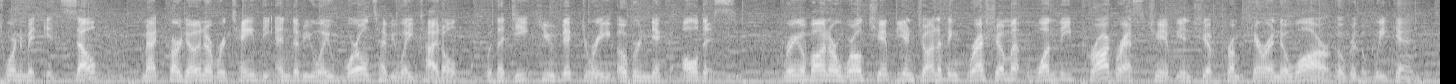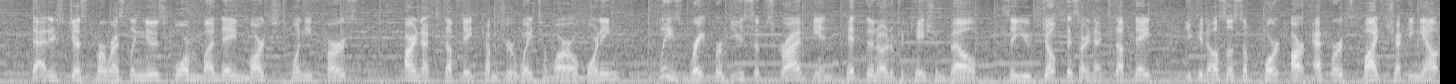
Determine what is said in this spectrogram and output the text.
tournament itself. Matt Cardona retained the NWA World Heavyweight title with a DQ victory over Nick Aldis. Ring of Honor World Champion Jonathan Gresham won the Progress Championship from Cara Noir over the weekend. That is just pro wrestling news for Monday, March 21st. Our next update comes your way tomorrow morning. Please rate, review, subscribe, and hit the notification bell so you don't miss our next update. You can also support our efforts by checking out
